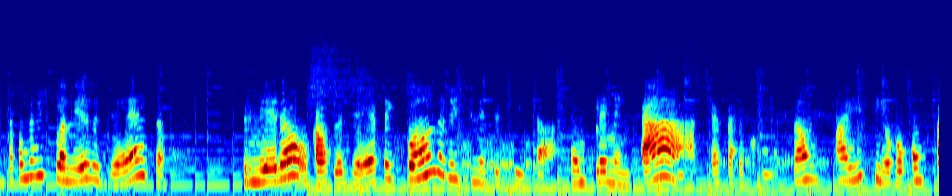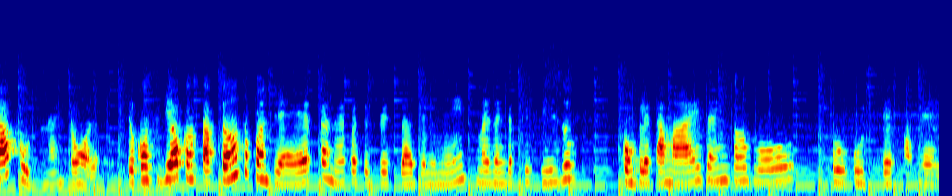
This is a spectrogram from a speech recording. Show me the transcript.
Então, quando a gente planeja a dieta, primeiro o cálcio da dieta e quando a gente necessita complementar essa recomendação, aí sim eu vou computar tudo, né? Então, olha, eu consegui alcançar tanto com a dieta, né, com essa diversidade de alimentos, mas ainda preciso completar mais, aí então eu vou é, é,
